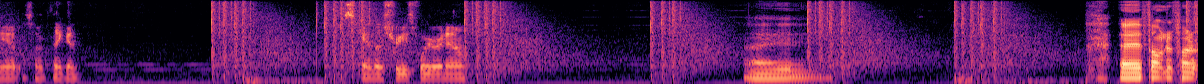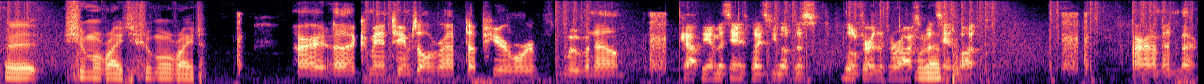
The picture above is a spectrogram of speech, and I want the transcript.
Yeah, that's what I'm thinking. Scan those trees for you right now. I. Uh, found it, found it. Uh, shoot more right, shoot more right. Alright, uh, command team's all wrapped up here. We're moving out. Copy, I'm in the same place you left us. A little further to the rocks, Well, but that's- same spot. Alright, I'm heading back.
